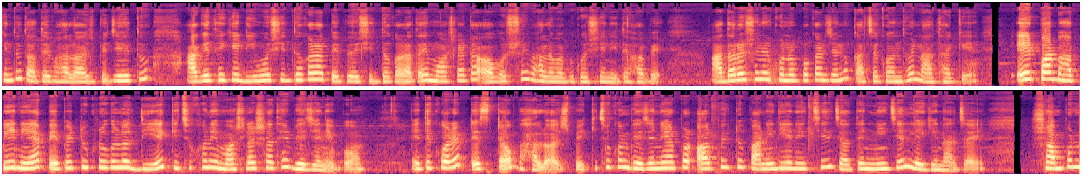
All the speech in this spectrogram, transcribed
কিন্তু ততই ভালো আসবে। যেহেতু আগে থেকে ডিমও সিদ্ধ করা, পেঁপেও সিদ্ধ করা, তাই মশলাটা অবশ্যই ভালোভাবে কষিয়ে নিতে হবে। আদা রসুনের কোনো প্রকার যেন কাঁচা গন্ধ না থাকে। এরপর ভাপিয়ে নেওয়া পেঁপের টুকরোগুলো দিয়ে কিছুক্ষণ এই মশলার সাথে ভেজে নেব। এতে করে টেস্টটাও ভালো আসবে। কিছুক্ষণ ভেজে নেওয়ার পর অল্প একটু পানি দিয়ে দিচ্ছি যাতে নিচে লেগে না যায়। সম্পূর্ণ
